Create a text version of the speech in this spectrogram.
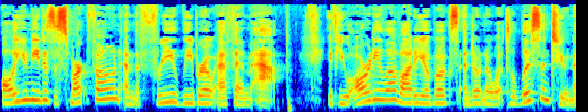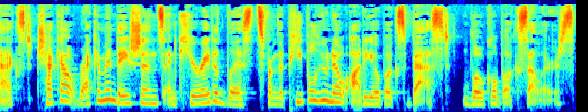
All you need is a smartphone and the free Libro FM app. If you already love audiobooks and don't know what to listen to next, check out recommendations and curated lists from the people who know audiobooks best, local booksellers.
